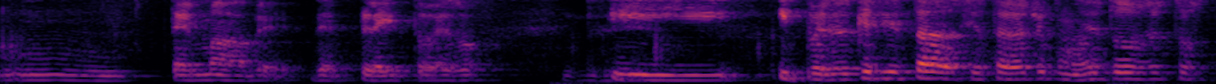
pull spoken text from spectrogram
un tema de, de pleito eso. Y, y pues es que sí está, sí está gacho como es todos estos,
